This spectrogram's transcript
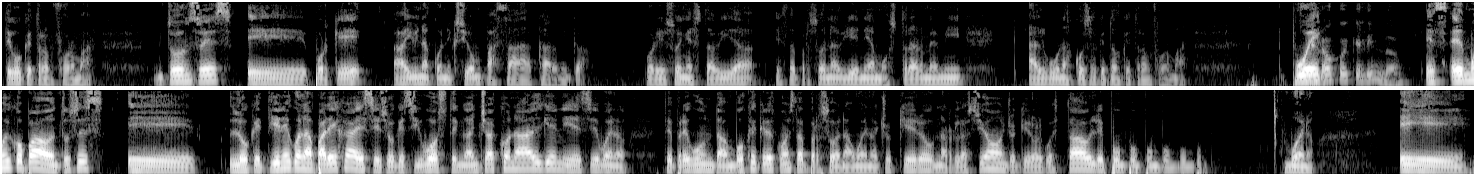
tengo que transformar. Entonces, eh, porque hay una conexión pasada kármica. Por eso en esta vida esta persona viene a mostrarme a mí algunas cosas que tengo que transformar. Puede, Qué loco y qué lindo. es, es muy copado. Entonces, eh, lo que tiene con la pareja es eso, que si vos te enganchás con alguien y decís, bueno, te preguntan, ¿vos qué crees con esta persona? Bueno, yo quiero una relación, yo quiero algo estable, pum, pum, pum, pum, pum, pum. Bueno, eh,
